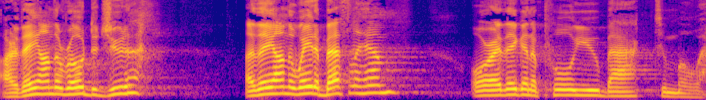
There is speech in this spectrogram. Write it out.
Are they on the road to Judah? Are they on the way to Bethlehem? Or are they going to pull you back to Moab?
